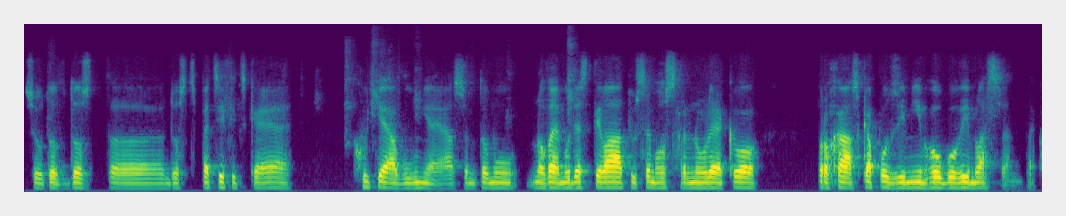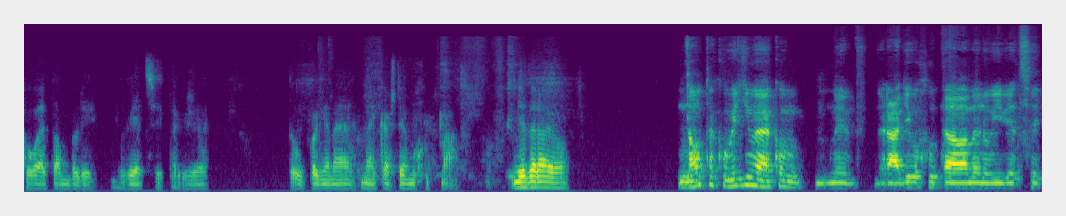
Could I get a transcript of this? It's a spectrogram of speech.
jsou to dost, eh, dost specifické chutě a vůně. Já jsem tomu novému destilátu jsem ho shrnul jako procházka pod zimním houbovým lesem. Takové tam byly věci, takže to úplně ne, ne každému chutná. Mně teda jo. No, tak uvidíme, jako my rádi ochutnáváme nové věci.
